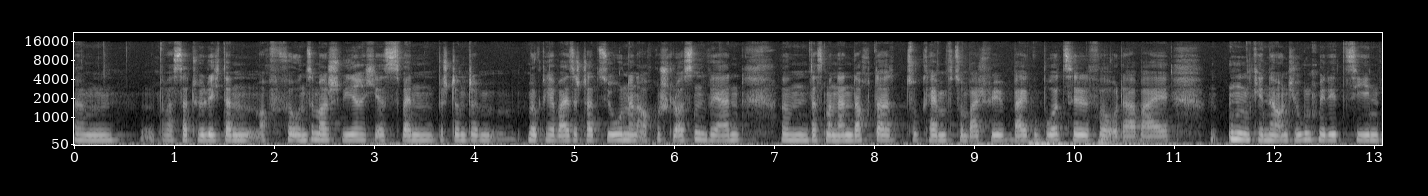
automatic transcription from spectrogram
Ähm, was natürlich dann auch für uns immer schwierig ist, wenn bestimmte möglicherweise Stationen dann auch geschlossen werden, ähm, dass man dann doch dazu kämpft, zum Beispiel bei Geburtshilfe mhm. oder bei Kinder- und Jugendmedizin,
